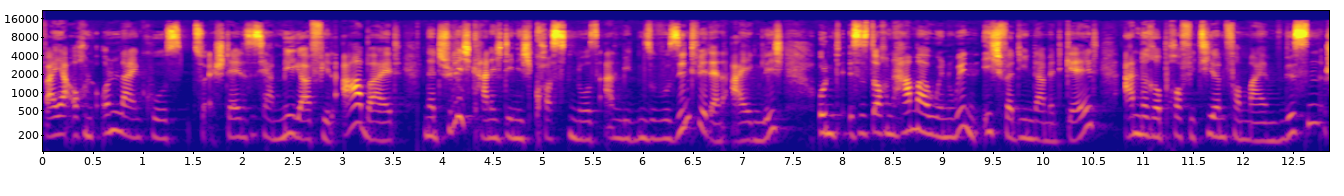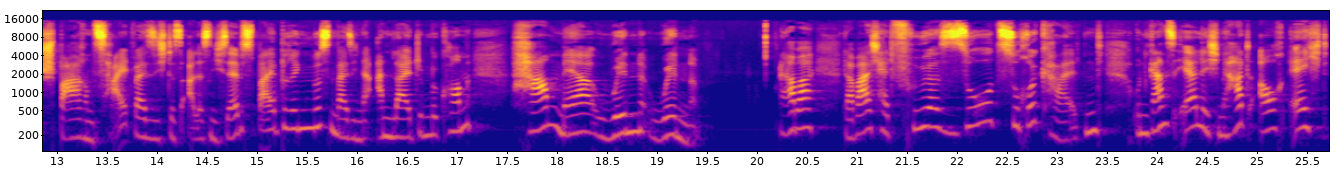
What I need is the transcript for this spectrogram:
war ja auch ein Online-Kurs zu erstellen. Das ist ja mega viel Arbeit. Natürlich kann ich den nicht kostenlos anbieten. So, wo sind wir denn eigentlich? Und es ist doch ein Hammer-Win-Win. Ich verdiene damit Geld, andere profitieren von meinem Wissen, sparen Zeit, weil sie sich das alles nicht selbst beibringen müssen, weil sie eine Anleitung bekommen. Hammer Win-Win. Aber da war ich halt früher so zurückhaltend und ganz ehrlich, mir hat auch echt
